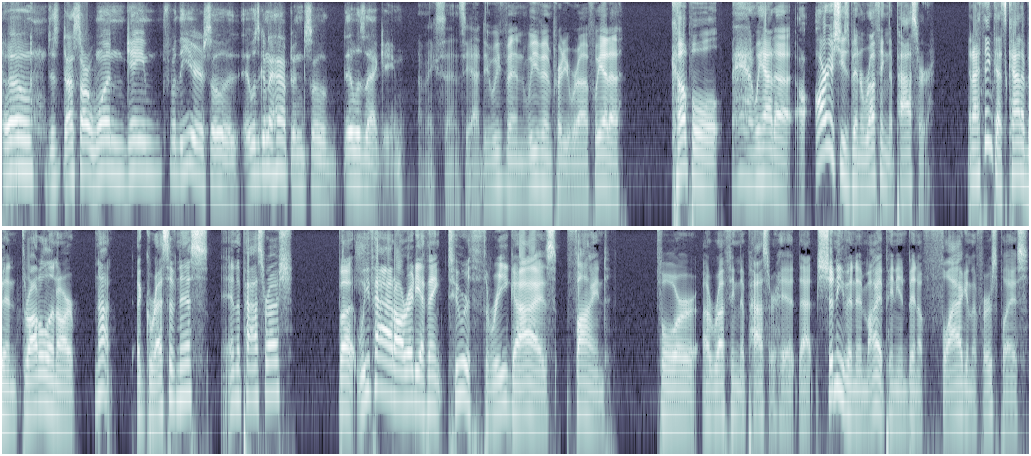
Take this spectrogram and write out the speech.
well, just that's our one game for the year, so it, it was gonna happen. So it was that game. That makes sense. Yeah, dude, we've been we've been pretty rough. We had a couple. Man, we had a our issue's been roughing the passer, and I think that's kind of been throttling our not aggressiveness in the pass rush, but we've had already I think two or three guys fined for a roughing the passer hit that shouldn't even, in my opinion, been a flag in the first place.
